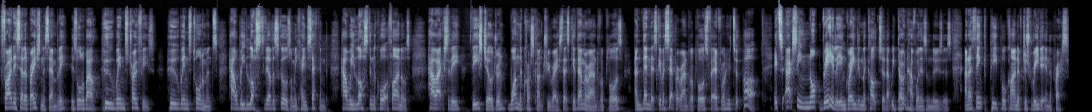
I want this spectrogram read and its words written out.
Friday Celebration Assembly is all about who wins trophies, who wins tournaments, how we lost to the other schools when we came second, how we lost in the quarterfinals, how actually these children won the cross country race. Let's give them a round of applause. And then let's give a separate round of applause for everyone who took part. It's actually not really ingrained in the culture that we don't have winners and losers. And I think people kind of just read it in the press.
